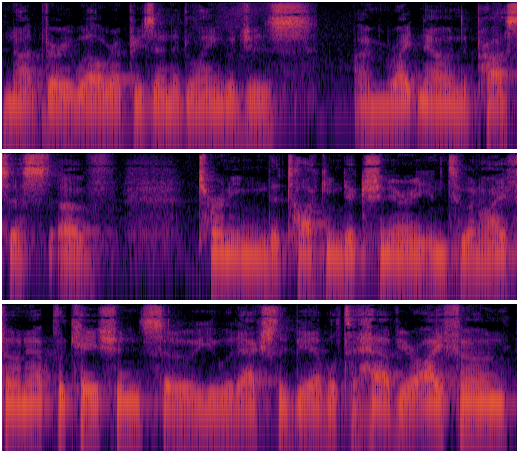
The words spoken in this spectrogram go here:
not very well represented languages. I'm right now in the process of turning the talking dictionary into an iPhone application, so you would actually be able to have your iPhone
